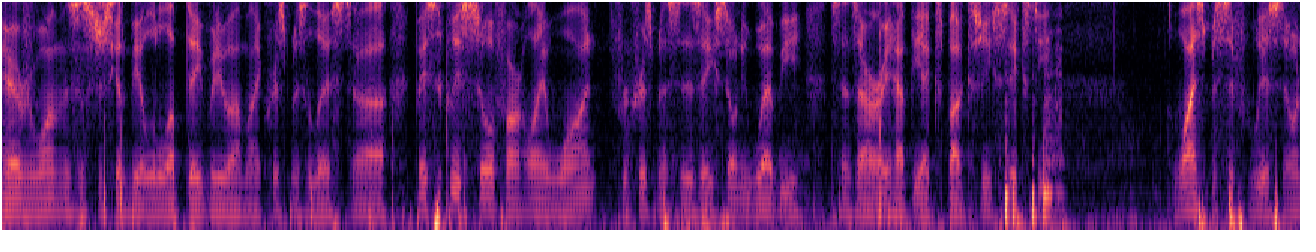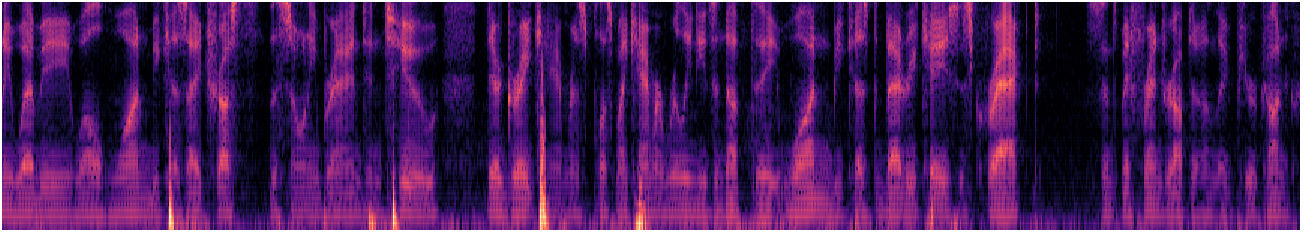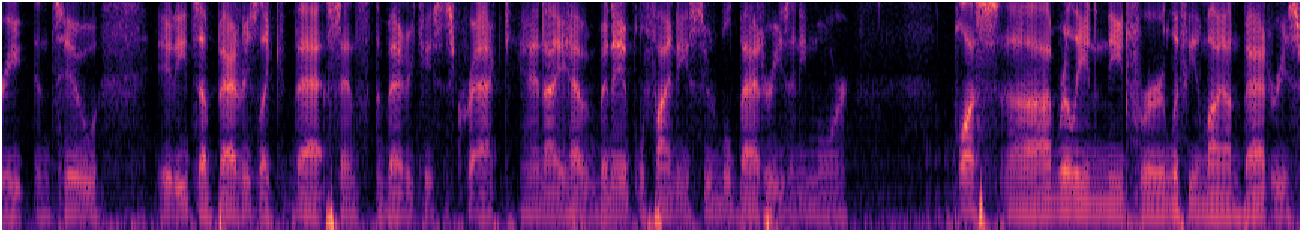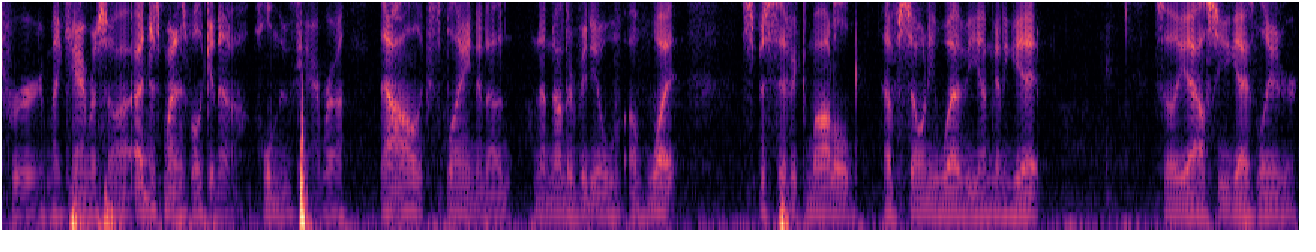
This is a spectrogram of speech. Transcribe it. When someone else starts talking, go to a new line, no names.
Hey everyone, this is just going to be a little update video on my Christmas list. Uh, basically, so far all I want for Christmas is a Sony Webbie, since I already have the Xbox 360. Why specifically a Sony Webbie? Well, one, because I trust the Sony brand, and two, they're great cameras, plus my camera really needs an update. One, because the battery case is cracked, since my friend dropped it on the pure concrete, and two, it eats up batteries like that since the battery case is cracked, and I haven't been able to find any suitable batteries anymore. Plus, uh, I'm really in need for lithium-ion batteries for my camera, so I just might as well get a whole new camera. Now, I'll explain in, a, in another video of what specific model of Sony Webbie I'm going to get. So yeah, I'll see you guys later.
